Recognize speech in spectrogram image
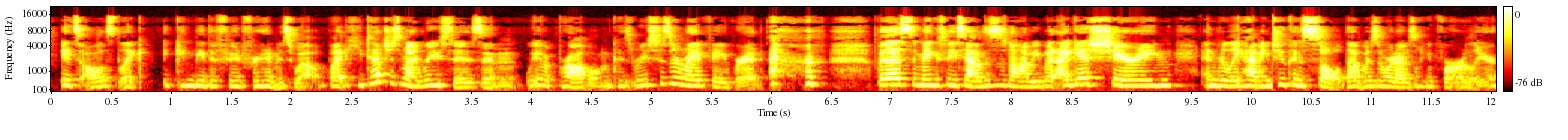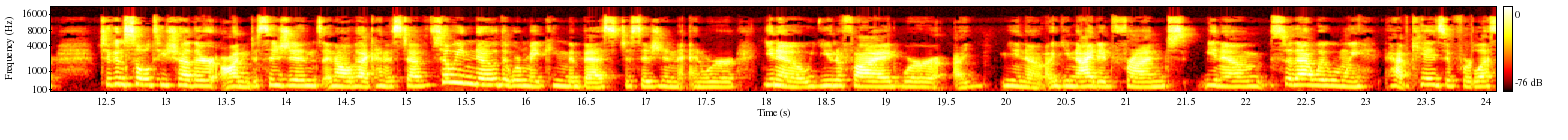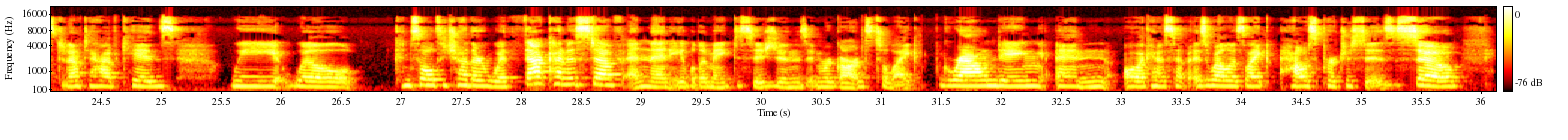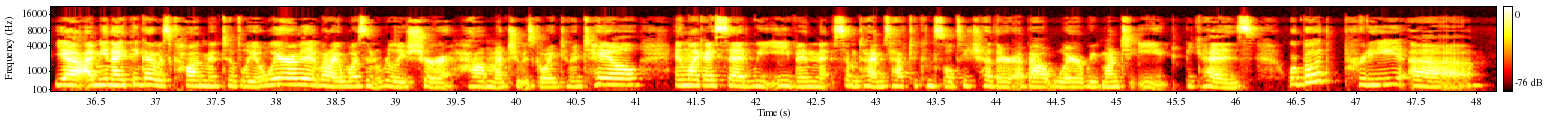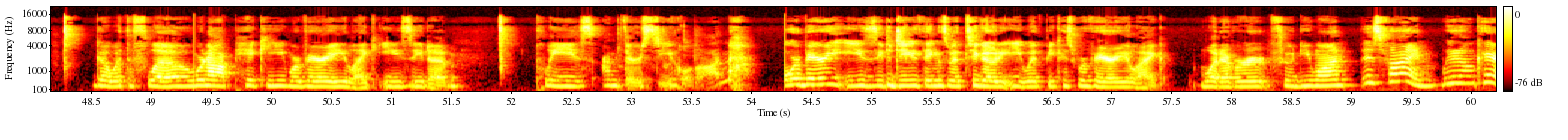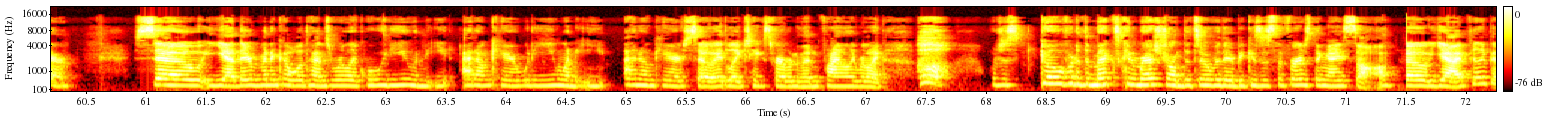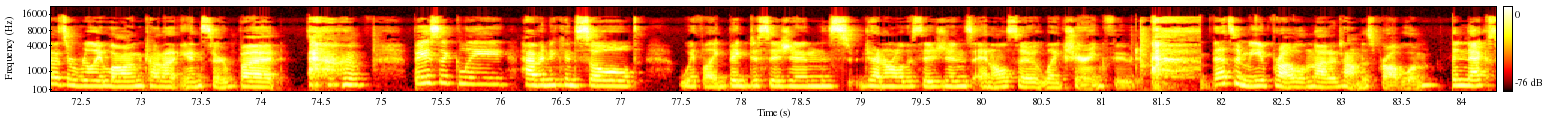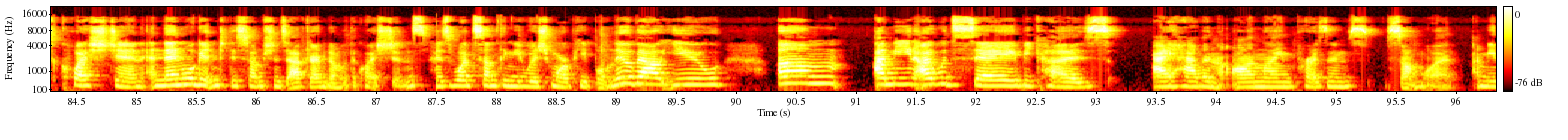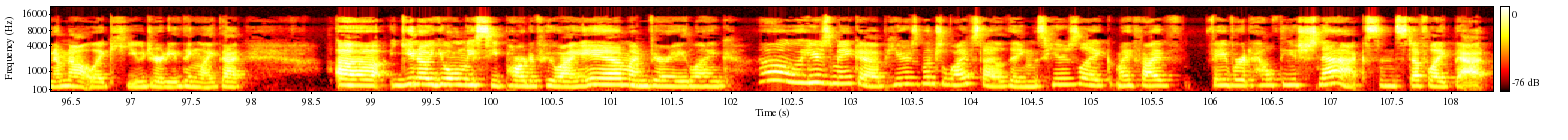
it's all like it can be the food for him as well. But he touches my Reese's and we have a problem because Reese's are my favorite. but that's it makes me sound snobby. But I guess sharing and really having to consult, that was the word I was looking for earlier, to consult each other on decisions and all that kind of stuff. So we know that we're making the best decision and we're, you know, unified, we're a, you know, a united front, you know, so that way when we have kids, if we're blessed enough to have kids, we will consult each other with that kind of stuff and then able to make decisions in regards to like grounding and all that kind of stuff as well as like house purchases. So yeah, I mean, I think I was cognitively aware of it, but I wasn't really sure how much it was going to entail. And like I said, we even sometimes have to consult each other about where we want to eat because we're both pretty uh, go with the flow. We're not picky. We're very like easy to please. I'm thirsty. Hold on. We're very easy to do things with, to go to eat with because we're very like, whatever food you want is fine. We don't care. So yeah, there have been a couple of times where we're like, well, what do you want to eat? I don't care. What do you want to eat? I don't care. So it like takes forever and then finally we're like, oh, we'll just go over to the Mexican restaurant that's over there because it's the first thing I saw. So yeah, I feel like that was a really long drawn out answer, but basically having to consult with like big decisions, general decisions, and also like sharing food. That's a me problem, not a Thomas problem. The next question, and then we'll get into the assumptions after I'm done with the questions, is what's something you wish more people knew about you? Um, I mean, I would say because I have an online presence somewhat. I mean, I'm not like huge or anything like that. Uh, you know, you only see part of who I am. I'm very like, oh, here's makeup, here's a bunch of lifestyle things, here's like my five favorite healthiest snacks and stuff like that.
